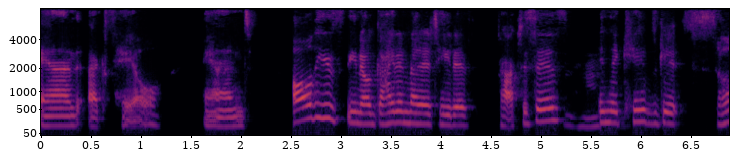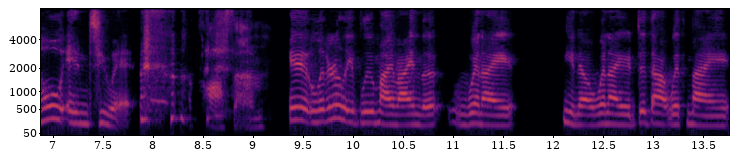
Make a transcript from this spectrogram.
and exhale. And all these, you know, guided meditative practices. Mhm. And the kids get so into it. That's awesome. it literally blew my mind that when I, you know, when I did that with my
